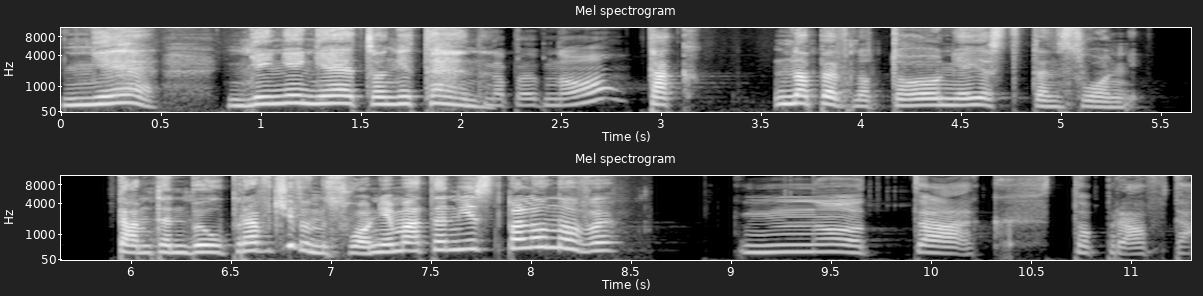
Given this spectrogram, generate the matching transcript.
Nie, nie, nie, nie, to nie ten. Na pewno? Tak, na pewno to nie jest ten słoń. Tamten był prawdziwym słoniem, a ten jest balonowy. No tak, to prawda.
